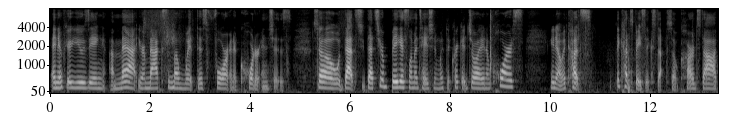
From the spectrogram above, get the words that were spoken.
And if you're using a mat, your maximum width is four and a quarter inches. So that's that's your biggest limitation with the Cricut Joy. And of course, you know, it cuts it cuts basic stuff. So cardstock,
